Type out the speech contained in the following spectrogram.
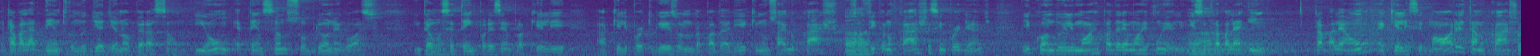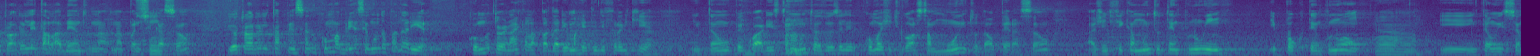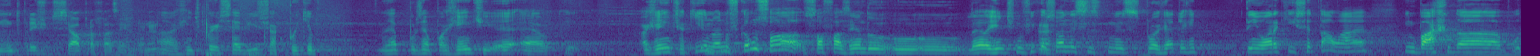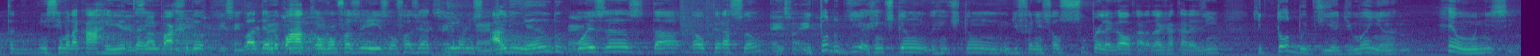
é trabalhar dentro no dia a dia na operação. E on é pensando sobre o negócio. Então você tem, por exemplo, aquele aquele português dono da padaria que não sai do caixa, uhum. só fica no caixa assim por diante. E quando ele morre, a padaria morre com ele. Isso uhum. é trabalhar in. Trabalhar um é que ele, uma hora ele está no caixa, outra hora ele está lá dentro na, na panificação Sim. e outra hora ele está pensando como abrir a segunda padaria, como tornar aquela padaria uma rede de franquia. Então o pecuarista muitas vezes, ele, como a gente gosta muito da operação, a gente fica muito tempo no in e pouco tempo no on. Uhum. E então isso é muito prejudicial para a fazenda, né? Ah, a gente percebe isso, Chaco, porque, né, por exemplo, a gente é, é, a gente aqui, nós não ficamos só, só fazendo o, o, né, A gente não fica é. só nesses, nesses projetos, a gente tem hora que você tá lá embaixo da puta, em cima da carreta, Exatamente. embaixo do é lá dentro do barracão, vamos fazer isso, vamos fazer é aquilo, é alinhando é. coisas da, da operação. É isso aí. E todo dia a gente tem um a gente tem um diferencial super legal, cara, da Jacarezinho, que todo dia de manhã reúne-se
